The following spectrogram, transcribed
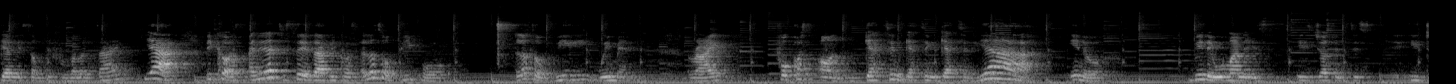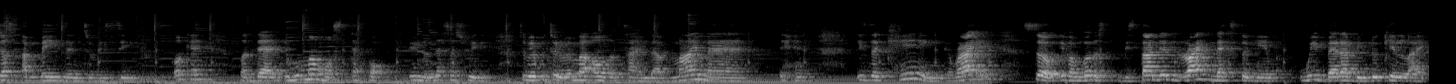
get me something for Valentine. Yeah, because I needed to say that because a lot of people, a lot of we women, right, focus on getting, getting, getting. Yeah, you know, being a woman is is just is just amazing to receive. Okay, but then a woman must step up, you know, necessarily to be able to remember all the time that my man is a king, right? So if I'm going to be standing right next to him, we better be looking like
